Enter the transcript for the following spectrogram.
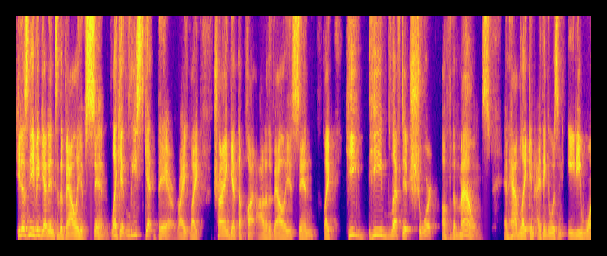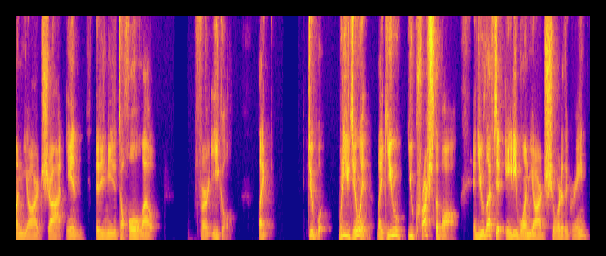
He doesn't even get into the Valley of Sin. Like at least get there, right? Like try and get the putt out of the Valley of Sin. Like he he left it short of the mounds and had like an I think it was an 81 yard shot in that he needed to hole out for eagle. Like, dude, what what are you doing? Like you you crushed the ball and you left it 81 yards short of the green.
